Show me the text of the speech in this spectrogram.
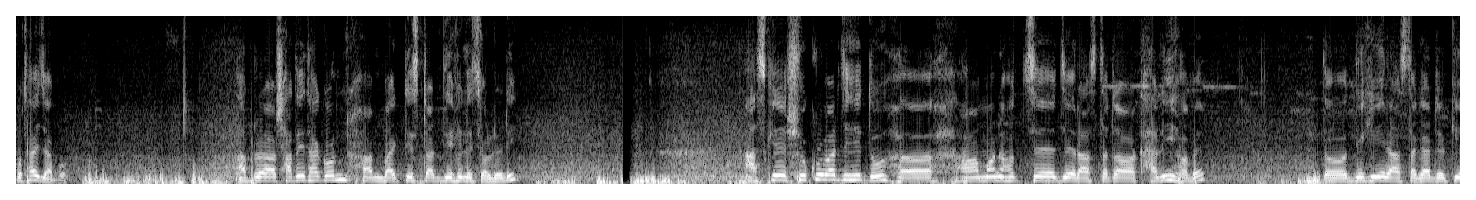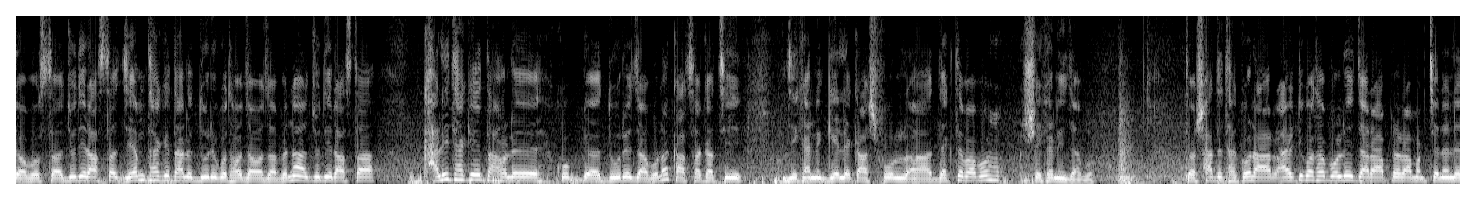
কোথায় যাব। আপনারা সাথেই থাকুন, আমি বাইকটি স্টার্ট দিয়ে ফেলেছি অলরেডি আজকে শুক্রবার যেহেতু আমার মনে হচ্ছে যে রাস্তাটা খালি হবে। তো দেখি রাস্তাঘাটের কী অবস্থা। যদি রাস্তা জ্যাম থাকে তাহলে দূরে কোথাও যাওয়া যাবে না। যদি রাস্তা খালি থাকে তাহলে খুব দূরে যাব না। কাছাকাছি যেখানে গেলে কাশফুল দেখতে পাবো, সেখানেই যাব। তো সাথে থাকুন। আর আরেকটি কথা বলি, যারা আপনারা আমার চ্যানেলে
